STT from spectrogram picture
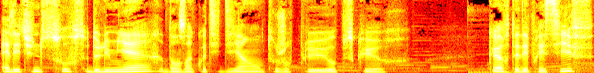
elle est une source de lumière dans un quotidien toujours plus obscur. Kurt est dépressif,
